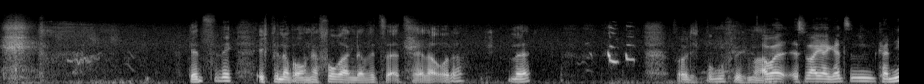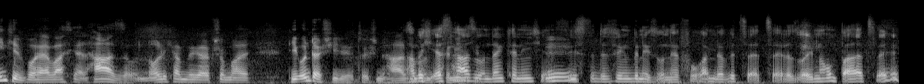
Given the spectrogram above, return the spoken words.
Kennst du nicht? Ich bin aber auch ein hervorragender Witzeerzähler, oder? Ne? Sollte ich beruflich machen. Aber es war ja jetzt ein Kaninchen, vorher war es ja ein Hase. Und neulich haben wir ja schon mal die Unterschiede zwischen Hasen Habe und ich erst Kaninchen. Hase und dann Kaninchen? Mhm. Siehst du, deswegen bin ich so ein hervorragender Witzeerzähler. Soll ich noch ein paar erzählen?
